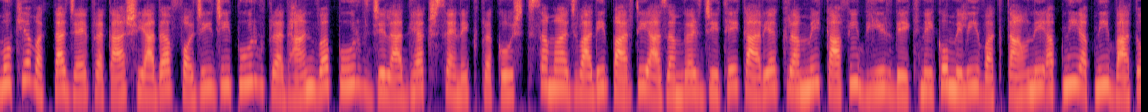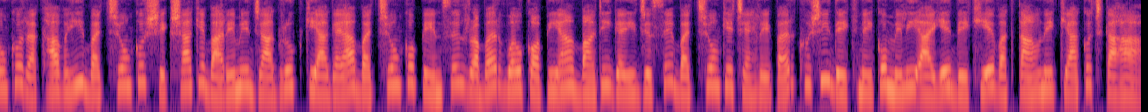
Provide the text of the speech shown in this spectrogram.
मुख्य वक्ता जयप्रकाश यादव, फौजी जी पूर्व प्रधान व पूर्व जिलाध्यक्ष सैनिक प्रकोष्ठ, समाजवादी पार्टी आजमगढ़ जी थे कार्यक्रम में काफ़ी भीड़ देखने को मिली। वक्ताओं ने अपनी अपनी बातों को रखा। वही बच्चों को शिक्षा के बारे में जागरूक किया गया। बच्चों को पेंसिल, रबर व कॉपियाँ बांटी गई, जिससे बच्चों के चेहरे पर खुशी देखने को मिली। आइए देखिए वक्ताओं ने क्या कुछ कहा।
